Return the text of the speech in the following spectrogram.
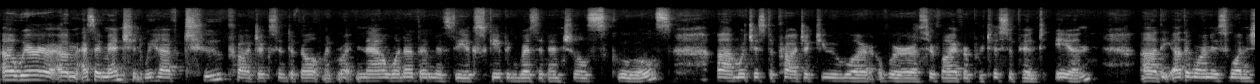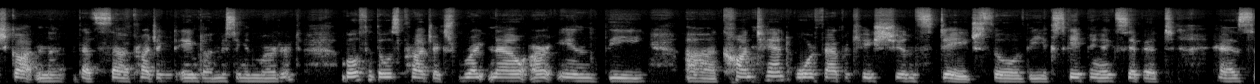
Uh, we're, um, as I mentioned, we have two projects in development right now. One of them is the Escaping Residential Schools, um, which is the project you are, were a survivor participant in. Uh, the other one is Wanishgotten, that's a project aimed on missing and murdered. Both of those projects right now are in the uh, content or fabrication stage. So the Escaping exhibit has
